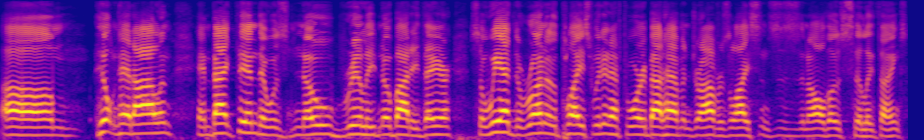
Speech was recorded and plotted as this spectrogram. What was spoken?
Um, Hilton Head Island, and back then there was no really nobody there. So we had to run to the place. We didn't have to worry about having driver's licenses and all those silly things.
